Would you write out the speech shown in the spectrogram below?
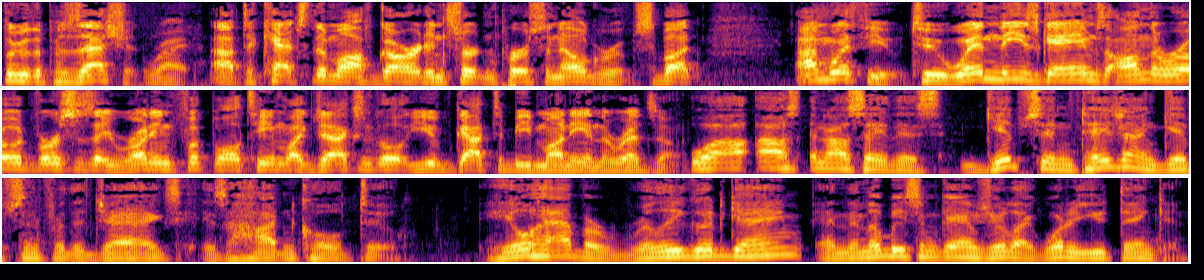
through the possession, right? Uh, to catch them off guard in certain personnel groups. But I'm with you. To win these games on the road versus a running football team like Jacksonville, you've got to be money in the red zone. Well, I'll, and I'll say this: Gipson, Tashaun Gipson for the Jags is hot and cold too he'll have a really good game, and then there'll be some games you're like, "What are you thinking?"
